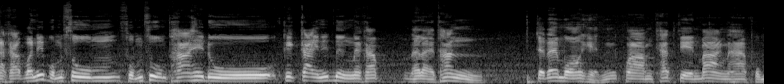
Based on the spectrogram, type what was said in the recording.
นะครับ วันนี้ผมซูมสมซูมพระให้ดูใกล้ๆนิดนึงนะครับ หลายๆท่านจะได้มองเห็นความชัดเจนบ้างนะฮะผม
